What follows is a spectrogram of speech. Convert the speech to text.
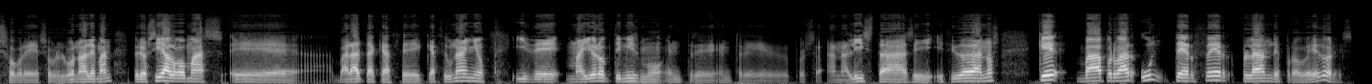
sobre, sobre el bono alemán, pero sí algo más barata que hace, que hace un año y de mayor optimismo entre, entre pues, analistas y ciudadanos, que va a aprobar un tercer plan de proveedores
